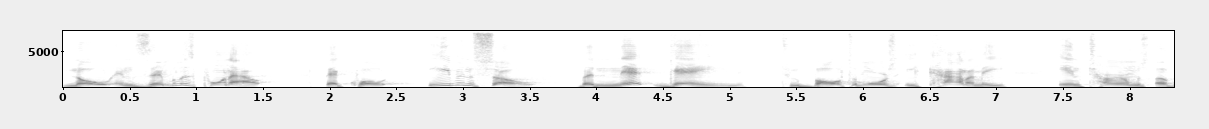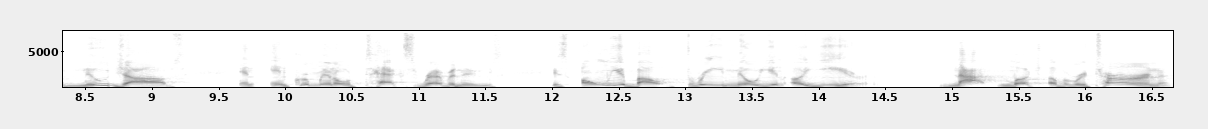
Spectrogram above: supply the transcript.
Noll and Zimbalist point out that, quote, even so, the net gain to Baltimore's economy in terms of new jobs and incremental tax revenues is only about 3 million a year. Not much of a return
